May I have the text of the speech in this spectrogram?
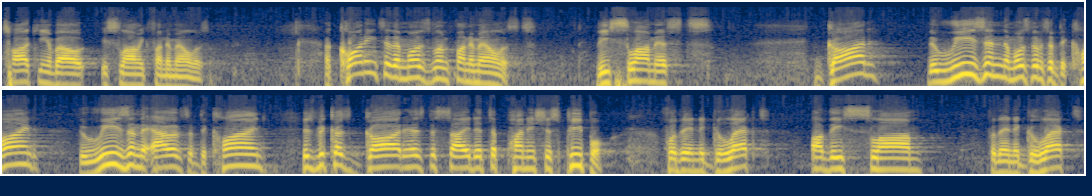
talking about Islamic fundamentalism. According to the Muslim fundamentalists, the Islamists, God, the reason the Muslims have declined, the reason the Arabs have declined, is because God has decided to punish his people for their neglect of the Islam, for their neglect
